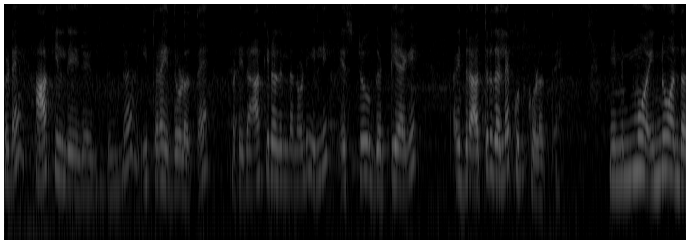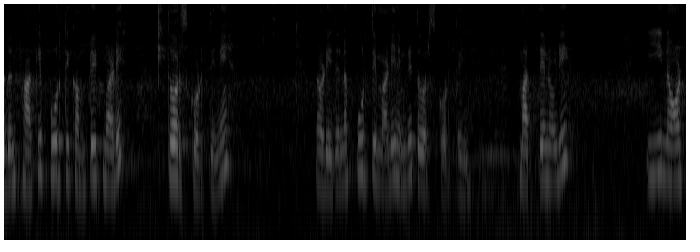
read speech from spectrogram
ಕಡೆ ಹಾಕಿಲ್ಲದೆ ಇರೋದ್ರಿಂದ ಈ ಥರ ಎದ್ದೊಳುತ್ತೆ. ಬಟ್ ಇದು ಹಾಕಿರೋದ್ರಿಂದ ನೋಡಿ ಇಲ್ಲಿ ಎಷ್ಟು ಗಟ್ಟಿಯಾಗಿ ಇದರ ಹತ್ರದಲ್ಲೇ ಕೂತ್ಕೊಳ್ಳುತ್ತೆ. ನಿಮ್ಮ ಇನ್ನೂ ಒಂದು ಅದನ್ನು ಹಾಕಿ ಪೂರ್ತಿ ಕಂಪ್ಲೀಟ್ ಮಾಡಿ ತೋರಿಸ್ಕೊಡ್ತೀನಿ. ನೋಡಿ, ಇದನ್ನು ಪೂರ್ತಿ ಮಾಡಿ ನಿಮಗೆ ತೋರಿಸ್ಕೊಡ್ತೀನಿ. ಮತ್ತೆ ನೋಡಿ, ಈ ನಾಟ್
